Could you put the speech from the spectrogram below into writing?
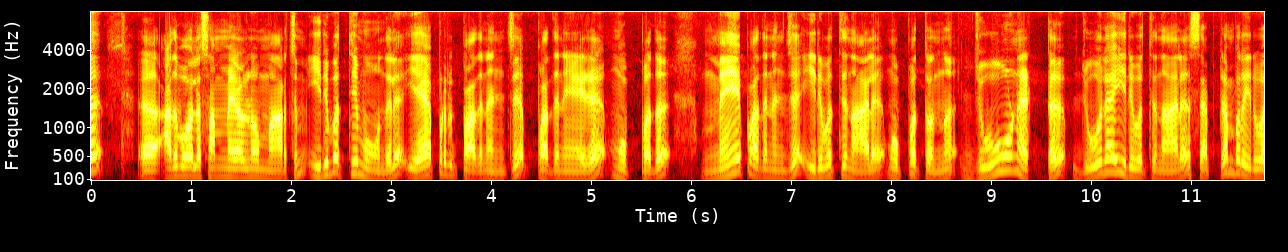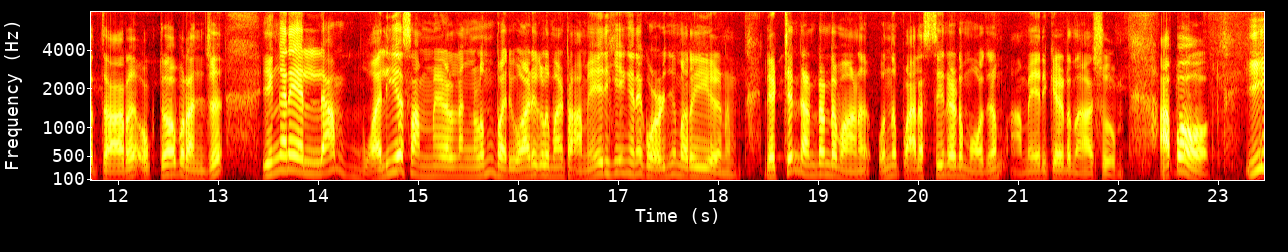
അതുപോലെ സമ്മേളനവും മാർച്ചും ഇരുപത്തി മൂന്നിൽ ഏപ്രിൽ പതിനഞ്ച് പതിനേഴ് മുപ്പത് മെയ് പതിനഞ്ച് ഇരുപത്തിനാല് മുപ്പത്തൊന്ന് ജൂൺ എട്ട് ജൂലൈ ഇരുപത്തിനാല് സെപ്റ്റംബർ ഇരുപത്തി ഒക്ടോബർ അഞ്ച് ഇങ്ങനെയെല്ലാം വലിയ സമ്മേളനങ്ങളും പരിപാടികളുമായിട്ട് അമേരിക്ക ഇങ്ങനെ കുഴഞ്ഞു മറിയുകയാണ്. ലക്ഷ്യം രണ്ടെണ്ണമാണ്. ഒന്ന് പലസ്തീനയുടെ മോചനം അമേരിക്കയുടെ നാശവും. അപ്പോൾ ആ, ഈ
